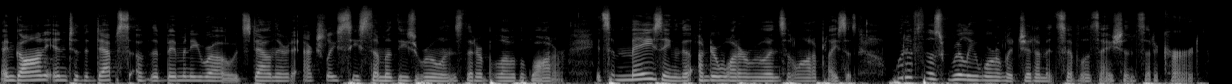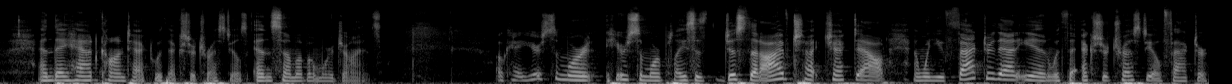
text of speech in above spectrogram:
and gone into the depths of the Bimini roads down there to actually see some of these ruins that are below the water. It's amazing the underwater ruins in a lot of places. What if those really were legitimate civilizations that occurred and they had contact with extraterrestrials and some of them were giants? Okay, here's some more here's some more places just that I've ch- checked out and when you factor that in with the extraterrestrial factor,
